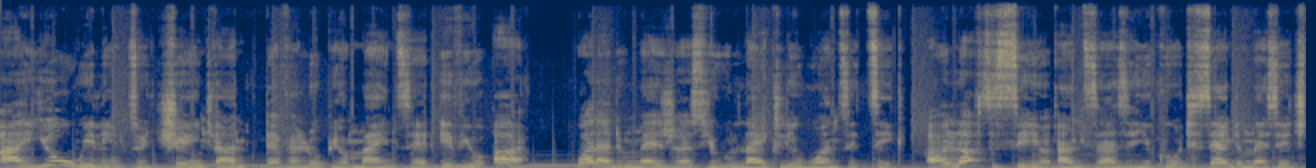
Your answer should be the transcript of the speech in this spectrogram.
Are you willing to change and develop your mindset? If you are, what are the measures you will likely want to take? I would love to see your answers. You could send a message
